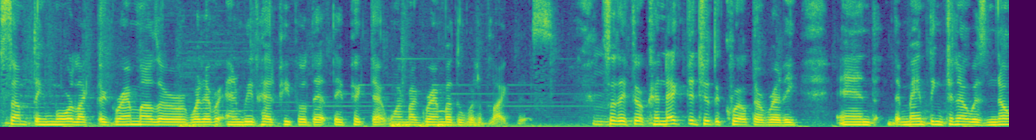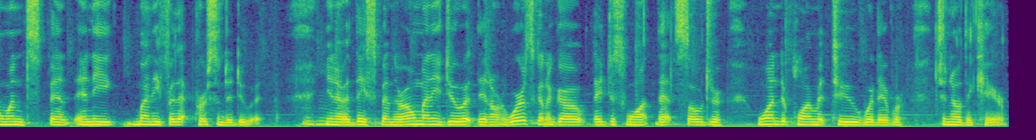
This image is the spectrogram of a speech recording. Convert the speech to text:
something more like their grandmother or whatever. And we've had people that they picked that one. My grandmother would have liked this. Hmm. So they feel connected to the quilt already. And the main thing to know is no one spent any money for that person to do it. Mm-hmm. You know, they spend their own money do it. They don't know where it's going to go. They just want that soldier, one deployment, two, whatever, to know they care.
